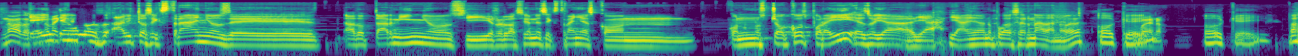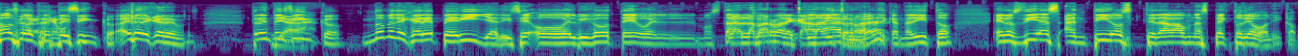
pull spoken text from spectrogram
no, Y no ahí me- tengo unos hábitos extraños de adoptar niños y relaciones extrañas con, con unos chocos por ahí. Eso ya, ya, ya, ya no puedo hacer nada, ¿no? Ok. Bueno, Ok. Vamos con el Bueno, 35. Ahí lo dejaremos. 35. No me dejaré perilla, dice, o el bigote, o el mostacho. La- la barba de candadito, la ¿no barba ve? de candadito. En los días antiguos te daba un aspecto diabólico.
